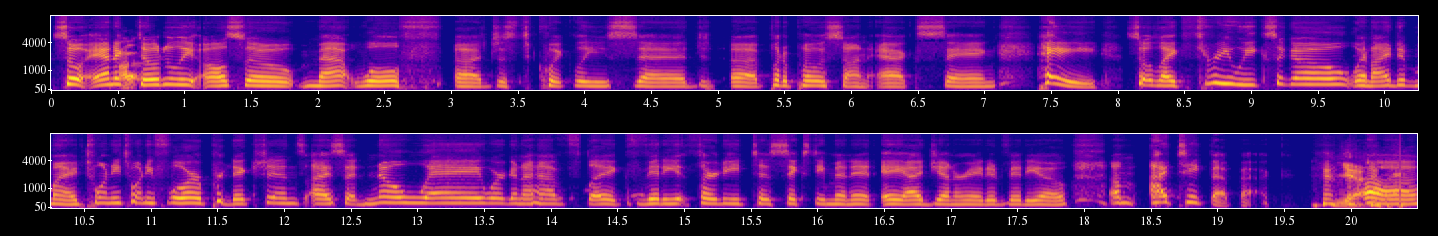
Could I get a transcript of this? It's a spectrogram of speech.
So anecdotally, uh, also Matt Wolfe uh, just quickly said, uh, put a post on X saying, "Hey, so like three weeks ago when I did my 2024 predictions, I said no way we're gonna have like video 30 to 60 minute AI generated video. Um, I take that back. Yeah, uh,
